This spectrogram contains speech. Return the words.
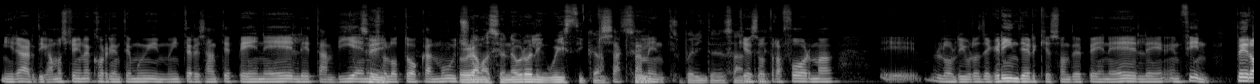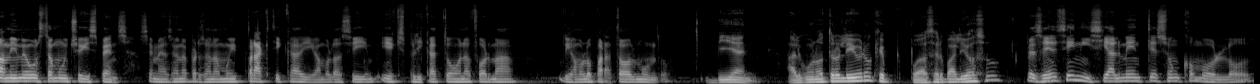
mirar. Digamos que hay una corriente muy, muy interesante, PNL también, eso lo tocan mucho. Programación neurolingüística. Exactamente. Súper interesante. Que es otra forma. Eh, los libros de Grinder, que son de PNL, en fin. Pero a mí me gusta mucho Dispensa. Se me hace una persona muy práctica, digámoslo así, y explica todo de una forma, digámoslo, para todo el mundo. Bien. ¿Algún otro libro que pueda ser valioso? Pues ese inicialmente son como los,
